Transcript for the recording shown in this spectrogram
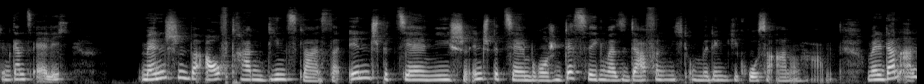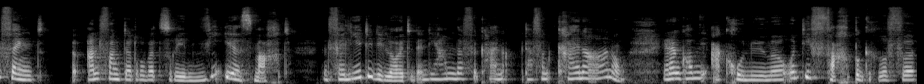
Denn ganz ehrlich, Menschen beauftragen Dienstleister in speziellen Nischen, in speziellen Branchen, deswegen, weil sie davon nicht unbedingt die große Ahnung haben. Und wenn ihr dann anfängt, äh, anfangt darüber zu reden, wie ihr es macht, dann verliert ihr die Leute, denn die haben dafür keine, davon keine Ahnung. Ja, dann kommen die Akronyme und die Fachbegriffe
